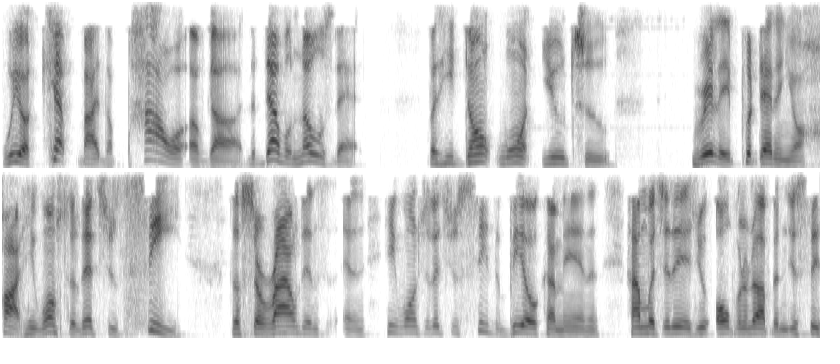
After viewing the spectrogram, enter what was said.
We are kept by the power of God. The devil knows that, but he don't want you to really put that in your heart. He wants to let you see the surroundings and he wants to let you see the bill come in and how much it is. You open it up and you see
